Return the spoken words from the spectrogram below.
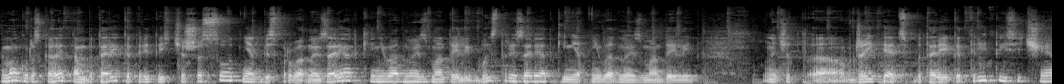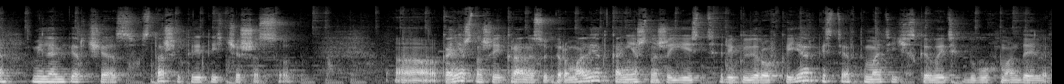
И могу рассказать, там батарейка 3600, нет беспроводной зарядки ни в одной из моделей, быстрой зарядки нет ни в одной из моделей. Значит, э, в J5 батарейка 3000 мАч, в старшей 3600. А, конечно же, экраны Super AMOLED, конечно же, есть регулировка яркости автоматическая в этих двух моделях.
